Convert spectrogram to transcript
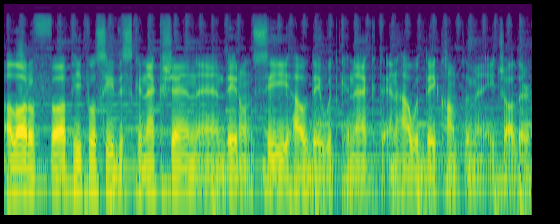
A lot of uh, people see this connection and they don't see how they would connect and how would they complement each other.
